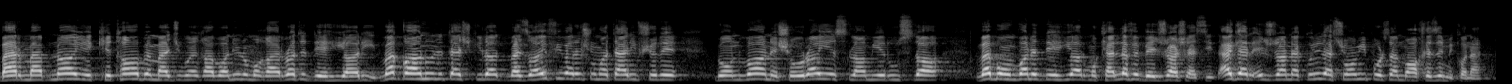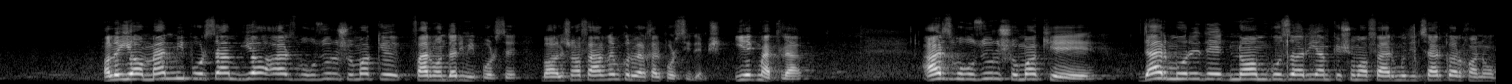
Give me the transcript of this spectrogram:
بر مبنای کتاب مجموعه قوانین و مقررات دهیاری و قانون تشکیلات وظایفی برای شما تعریف شده به عنوان شورای اسلامی روستا و به عنوان دهیار مکلف به اجراش هستید. اگر اجرا نکنید از شما می‌پرسن مؤاخذه می‌کنن. حالا یا من می‌پرسم یا عرض به حضور شما که فرمانداری می‌پرسه. با حال شما فرق نمی‌کنه بالاخره پرسیده میشه. یک مطلب. عرض به حضور شما که در مورد نامگذاری هم که شما فرمودید سرکار خانم.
